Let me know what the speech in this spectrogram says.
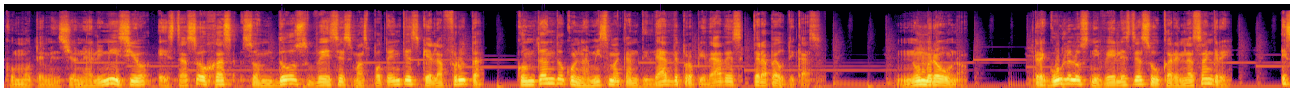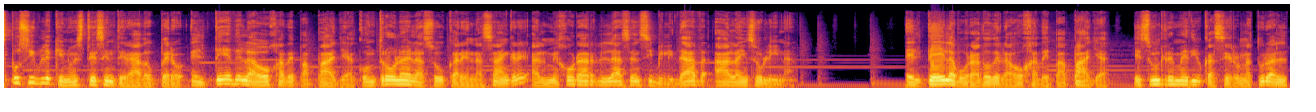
Como te mencioné al inicio, estas hojas son dos veces más potentes que la fruta, contando con la misma cantidad de propiedades terapéuticas. Número 1. Regula los niveles de azúcar en la sangre. Es posible que no estés enterado, pero el té de la hoja de papaya controla el azúcar en la sangre al mejorar la sensibilidad a la insulina. El té elaborado de la hoja de papaya es un remedio casero natural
